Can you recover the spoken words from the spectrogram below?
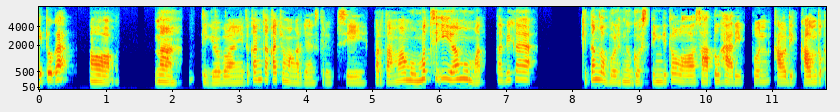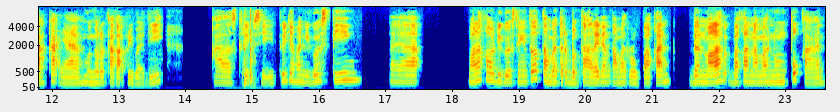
gitu kak? Oh, nah, tiga bulan itu kan kakak cuma ngerjain skripsi. Pertama, mumet sih iya, mumet. Tapi kayak kita nggak boleh ngeghosting gitu loh. Satu hari pun, kalau di kalau untuk kakak ya, menurut kakak pribadi, kalau skripsi itu jangan di ghosting. Kayak malah kalau di ghosting itu tambah terbengkalai dan tambah terlupakan dan malah bakal nambah numpuk kan.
